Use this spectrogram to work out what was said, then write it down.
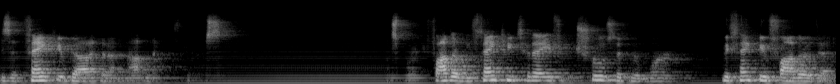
is it thank you, God, that I'm not like the Pharisees? Father, we thank you today for the truths of your word. We thank you, Father, that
